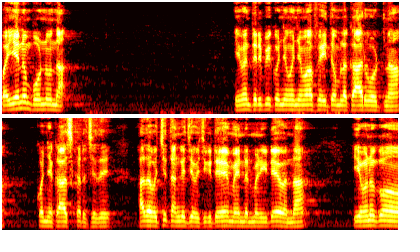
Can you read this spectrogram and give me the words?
பையனும் பொண்ணும் தான். இவன் திருப்பி கொஞ்சம் கொஞ்சமாக ஃபெய்த்தம்ல கார் ஓட்டினான். கொஞ்சம் காசு கிடச்சிது அதை வச்சு தங்கச்சி வச்சுக்கிட்டே மெயின்டைன் பண்ணிக்கிட்டே வந்தான். இவனுக்கும்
